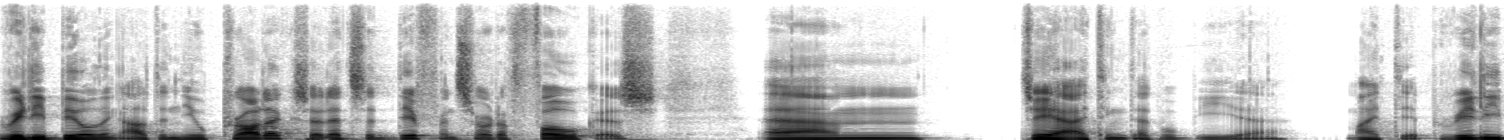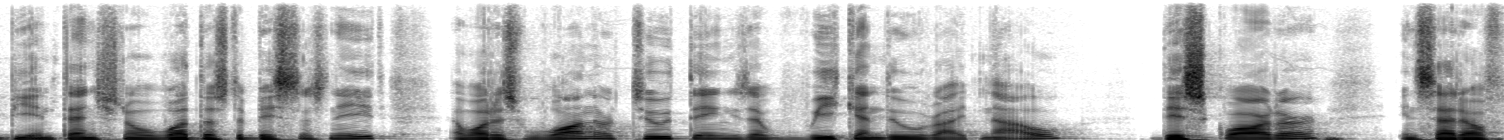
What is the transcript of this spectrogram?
really building out a new product. So that's a different sort of focus. Um, so yeah, I think that would be uh, my tip. Really be intentional. What does the business need? And what is one or two things that we can do right now this quarter instead of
